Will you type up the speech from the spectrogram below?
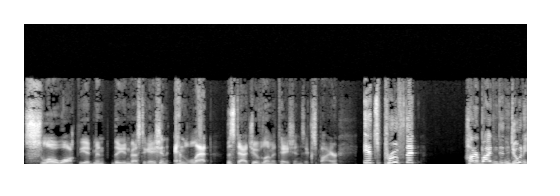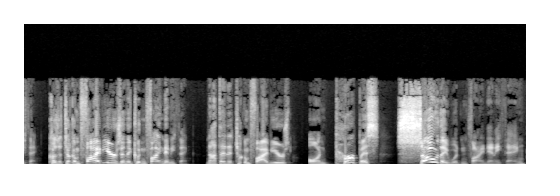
slow walked the, admin, the investigation and let the statute of limitations expire. It's proof that Hunter Biden didn't do anything because it took him five years and they couldn't find anything. Not that it took him five years on purpose so they wouldn't find anything,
